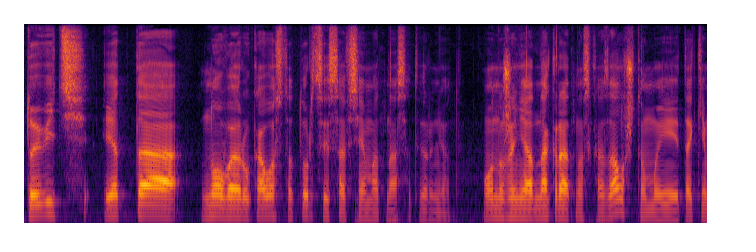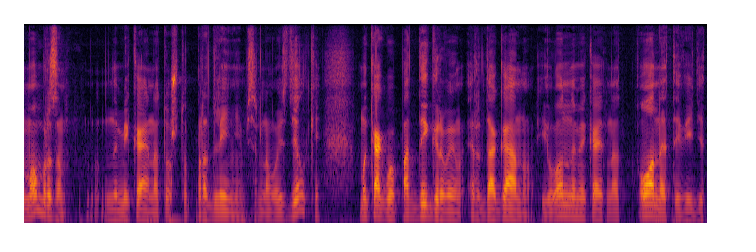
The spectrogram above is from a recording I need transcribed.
то ведь это новое руководство Турции совсем от нас отвернет. Он уже неоднократно сказал, что мы таким образом, намекая на то, что продлением зерновой сделки, мы как бы подыгрываем Эрдогану, и он намекает на... Он это видит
